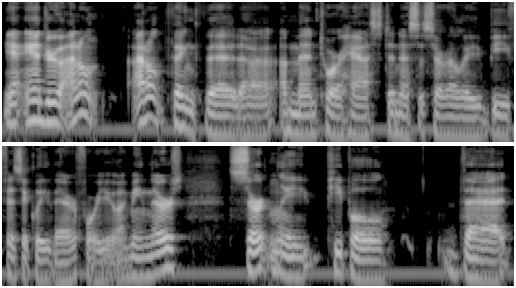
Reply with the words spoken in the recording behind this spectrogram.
Yeah, Andrew, I don't I don't think that uh, a mentor has to necessarily be physically there for you. I mean, there's certainly people that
